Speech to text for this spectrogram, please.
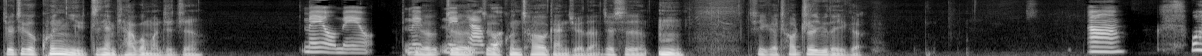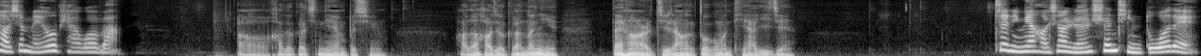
就这个坤，你之前啪过吗？芝芝，没有没有没这个这没啪个这个过。坤超有感觉的，就是嗯，是一个超治愈的一个。嗯，我好像没有啪过吧？哦，好久哥今天不行。好的，好久哥，那你戴上耳机，然后多给我们提下意见。这里面好像人声挺多的，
